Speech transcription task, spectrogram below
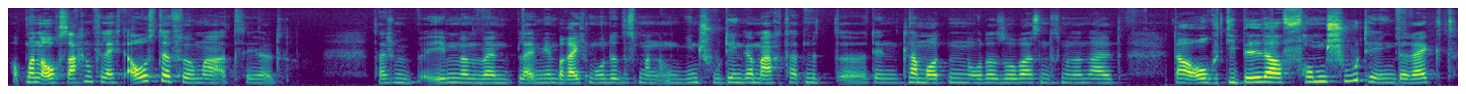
ob man auch Sachen vielleicht aus der Firma erzählt. Zum Beispiel eben, wenn bleiben wir im Bereich Mode, dass man irgendwie ein Shooting gemacht hat mit äh, den Klamotten oder sowas und dass man dann halt da auch die Bilder vom Shooting direkt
